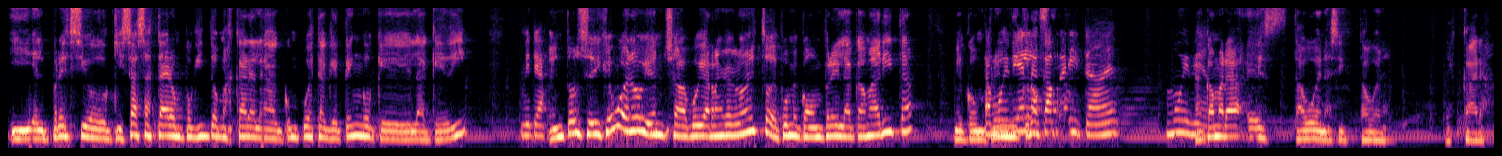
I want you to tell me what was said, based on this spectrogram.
Y el precio quizás hasta era un poquito más cara la compuesta que tengo que la que di. Entonces dije, bueno, bien, ya voy a arrancar con esto. Después me compré la camarita. Me compré está muy bien la camarita, ¿eh? Muy bien. La cámara está buena, sí, está buena. Es cara.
